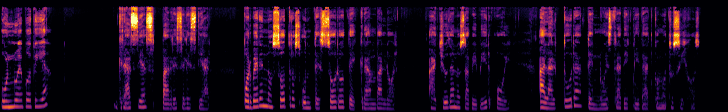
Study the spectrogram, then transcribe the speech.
un nuevo día? Gracias, Padre Celestial por ver en nosotros un tesoro de gran valor. Ayúdanos a vivir hoy a la altura de nuestra dignidad como tus hijos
